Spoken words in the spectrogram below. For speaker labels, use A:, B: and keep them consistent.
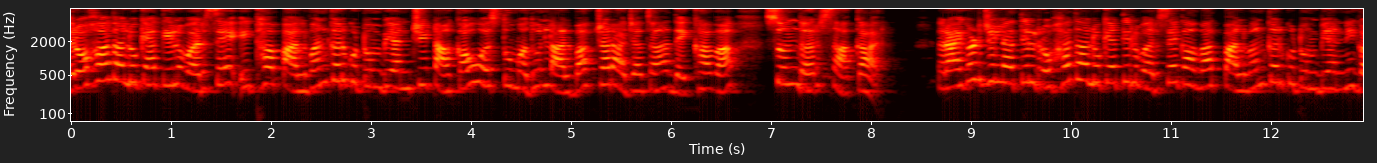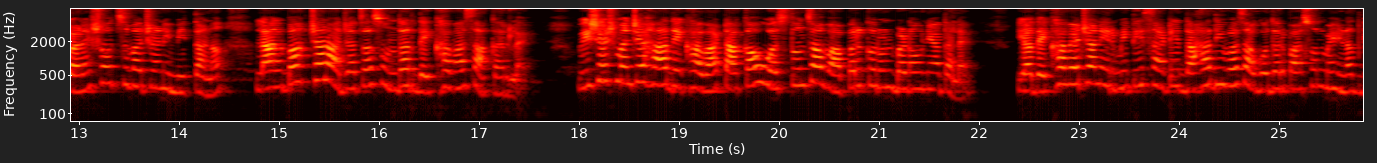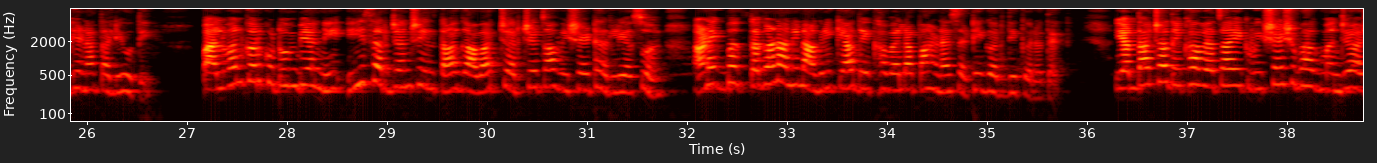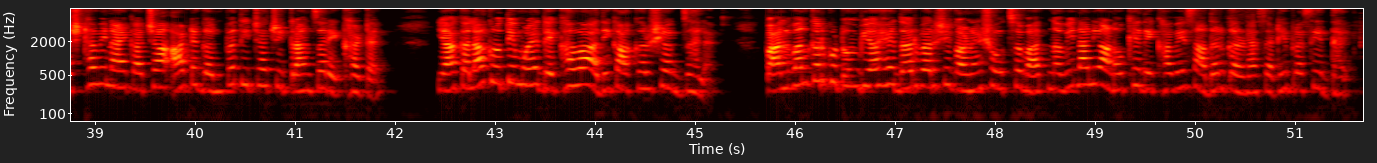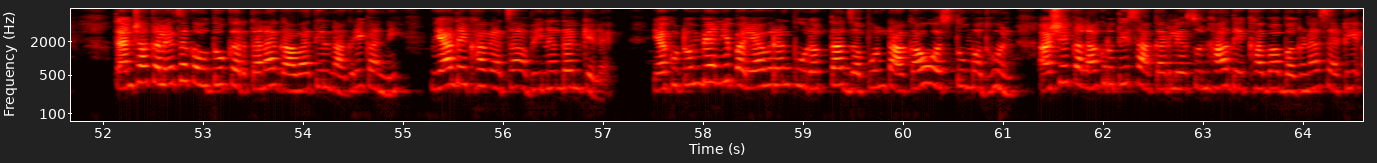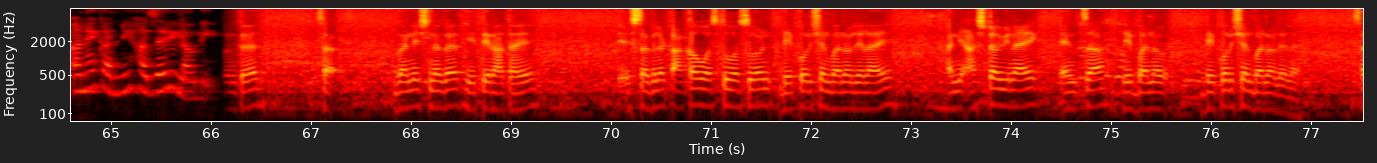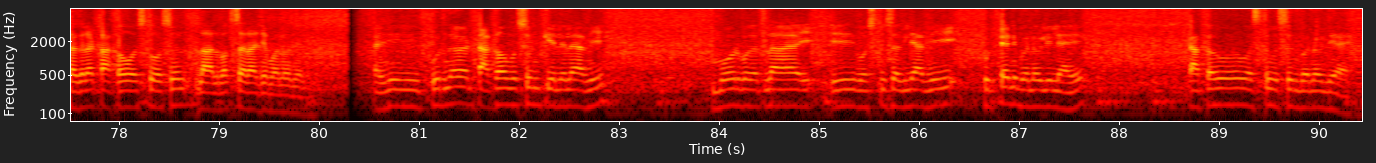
A: रोहा तालुक्यातील वरसे इथं पालवणकर कुटुंबियांची टाकाऊ वस्तूमधून लालबागच्या राजाचा देखावा सुंदर साकार. रायगड जिल्ह्यातील रोहा तालुक्यातील वरसे गावात पालवणकर कुटुंबियांनी गणेशोत्सवाच्या निमित्तानं लालबागच्या राजाचा सुंदर देखावा साकारलाय. विशेष म्हणजे हा देखावा टाकाऊ वस्तूंचा वापर करून बनवण्यात आलाय. या देखाव्याच्या निर्मितीसाठी दहा दिवस अगोदरपासून मेहनत घेण्यात आली होती. पालवणकर कुटुंबियांनी ही सर्जनशीलता गावात चर्चेचा विषय ठरली असून अनेक भक्तगण आणि नागरिक या देखाव्याला पाहण्यासाठी गर्दी करत आहेत. यंदाच्या देखाव्याचा एक विशेष भाग म्हणजे अष्टविनायकाच्या आठ गणपतीच्या चित्रांचं रेखाटन. या कलाकृतीमुळे देखावा अधिक आकर्षक झालाय. पालवणकर कुटुंबीय हे दरवर्षी गणेशोत्सवात नवीन आणि अनोखे देखावे सादर करण्यासाठी प्रसिद्ध आहेत. त्यांच्या कलेचं कौतुक करताना गावातील नागरिकांनी या देखाव्याचं अभिनंदन केलंय. या कुटुंबियांनी पर्यावरण पूरकता जपून टाकाऊ वस्तूमधून अशी कलाकृती साकारली असून हा देखावा बघण्यासाठी अनेकांनी हजेरी लावली.
B: कर स गणेशनगर येथे राहत आहे. हे सगळं टाकाऊ वस्तू असून डेकोरेशन बनवलेलं आहे आणि अष्टविनायक यांचा हे बनव डेकोरेशन बनवलेलं आहे. सगळं टाकाऊ वस्तू असून लालबागचा राजा बनवलेला आहे. आणि पूर्ण टाकाऊपासून केलेलं आहे आम्ही. मोर बघतला ही वस्तू सगळी आम्ही पुट्ट्याने बनवलेली आहे. टाकाऊ बसून बनवली आहे.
